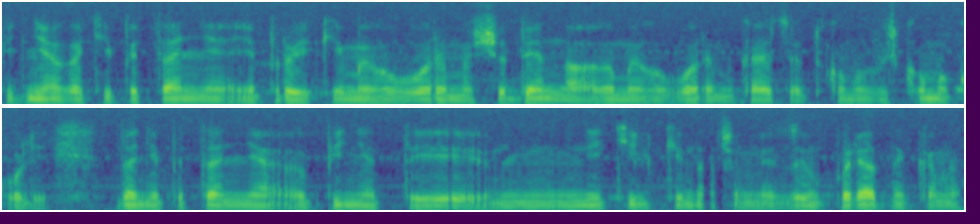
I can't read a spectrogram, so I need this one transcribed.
підняла ті питання, про які ми говоримо щоденно, але ми говоримо, кажеться, в такому вузькому колі. Дані питання підняті не тільки нашими землепорядниками,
